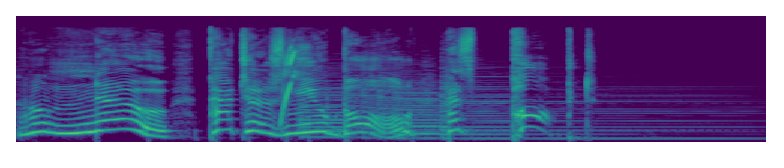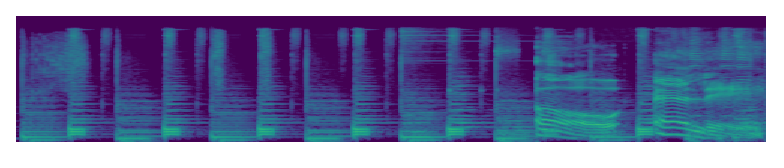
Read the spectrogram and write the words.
Oh no! Pato's new ball has popped! Oh, Elly.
